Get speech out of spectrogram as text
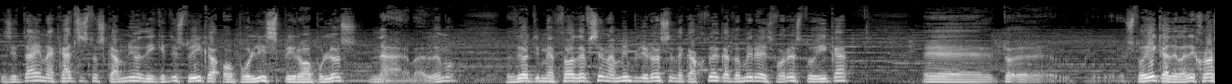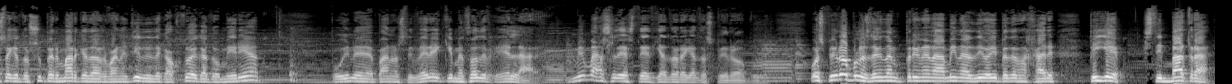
ζητάει να κάτσει στο σκαμνίο διοικητής του ΙΚΑ ο Πολύς Σπυρόπουλος Να ρε παιδί μου διότι μεθόδευσε να μην πληρώσει 18 εκατομμύρια εισφορές του ΙΚΑ ε, το, ε, στο ΙΚΑ δηλαδή χρώσταγε το σούπερ μάρκετ Αρβανετίδη 18 εκατομμύρια που είναι πάνω στη Βέρεια και μεθόδευσε έλα μη μας λες τέτοια τώρα για το Σπυρόπουλο. Ο Σπυρόπουλος δεν ήταν πριν ένα μήνα δύο είπε δεν θα χάρη πήγε στην Πάτρα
